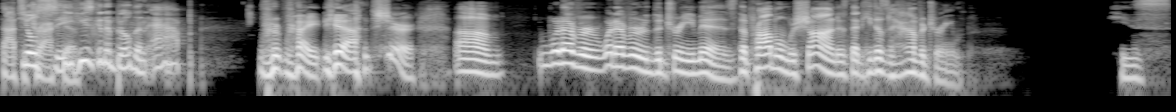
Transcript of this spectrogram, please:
that's You'll attractive. see. He's gonna build an app. right yeah sure um whatever whatever the dream is the problem with Shaun is that he doesn't have a dream he's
